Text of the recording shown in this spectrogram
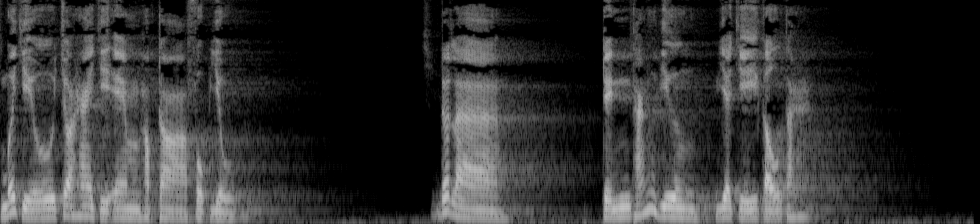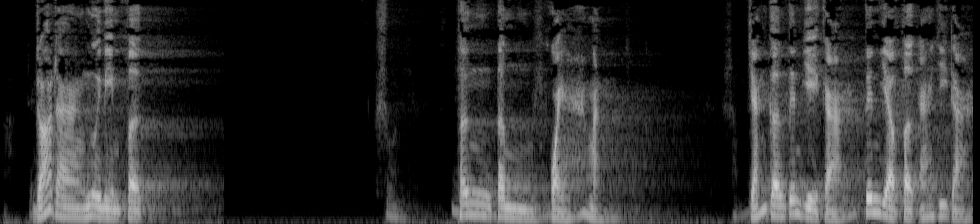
Mới chịu cho hai chị em học trò phục vụ. Đó là Trịnh Thắng Dương và chị cậu ta. Rõ ràng người niệm Phật Thân tâm khỏe mạnh. Chẳng cần tin gì cả, Tin vào Phật A-di-đà.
